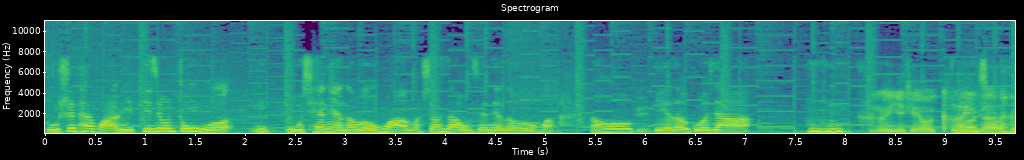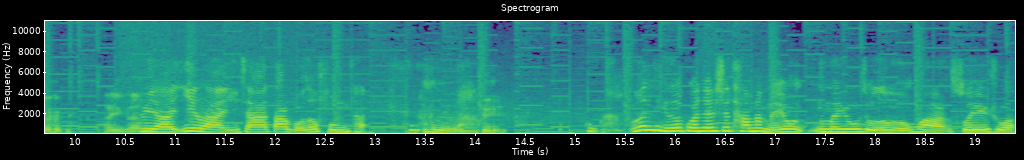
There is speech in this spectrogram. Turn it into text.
服饰太华丽，毕竟中国五五千年的文化嘛，上下五千年的文化，然后别的国家可能也想要看一看，看一看。对呀，一览一下大国的风采。对。问题的关键是他们没有那么悠久的文化，所以说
